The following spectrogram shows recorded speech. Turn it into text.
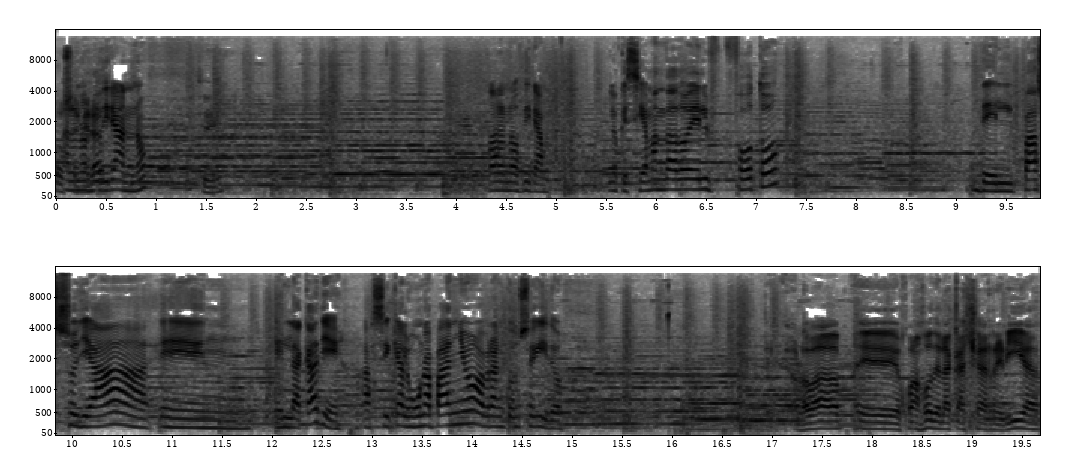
Ahora nos lo dirán, ¿no? Sí. Ahora nos dirán. Lo que sí ha mandado el foto del paso ya en, en la calle. Así que algún apaño habrán conseguido. Hablaba eh, Juanjo de la cacharrería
